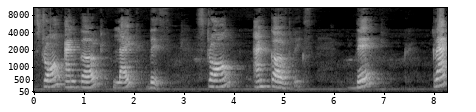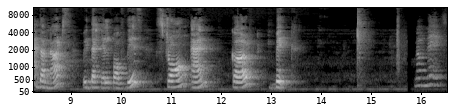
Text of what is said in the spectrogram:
Strong and curved like this strong and curved beaks. They crack the nuts with the help of this strong and curved beak. Now next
